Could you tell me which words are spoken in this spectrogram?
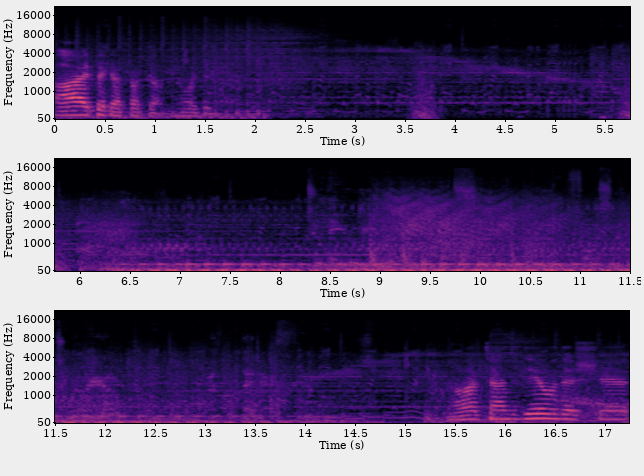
I think I fucked up. No, I didn't. Time to deal with this shit.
